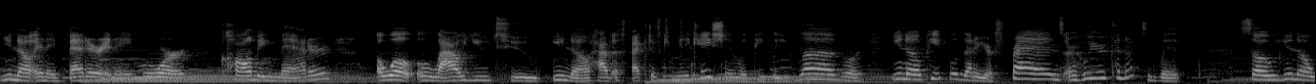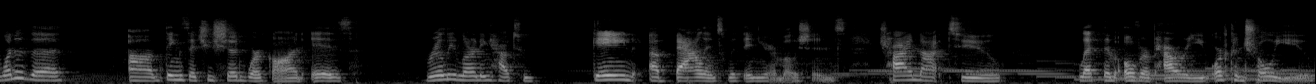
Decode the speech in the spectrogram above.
you know, in a better, in a more calming manner uh, will allow you to, you know, have effective communication with people you love or, you know, people that are your friends or who you're connected with. So, you know, one of the um, things that you should work on is really learning how to gain a balance within your emotions. Try not to let them overpower you or control you.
